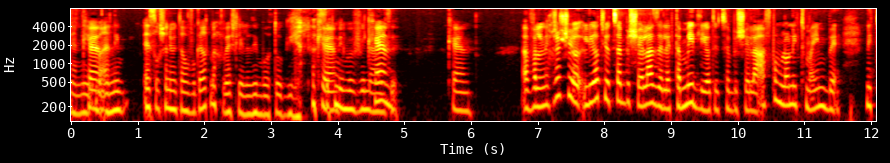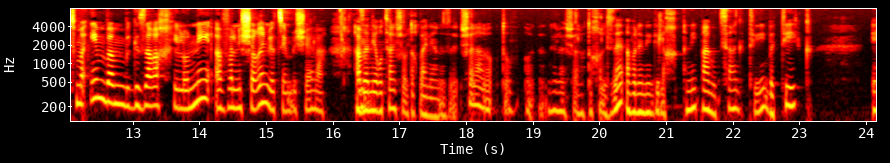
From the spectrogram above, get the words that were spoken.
אני, כן. אני 10 שנים יותר מבוגרת ממך, ויש לי ילדים באותו גיל, כן. אז אני מבינה כן. את זה. כן. אבל אני חושבת שלהיות יוצא בשאלה זה לתמיד להיות יוצא בשאלה, אף פעם לא נטמעים, ב, נטמעים במגזר החילוני, אבל נשארים יוצאים בשאלה. אז אני רוצה לשאול אותך בעניין הזה, שאלה לא, טוב, אני לא אשאל אותך על זה, אבל אני אגיד לך, אני פעם הצגתי בתיק אה,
